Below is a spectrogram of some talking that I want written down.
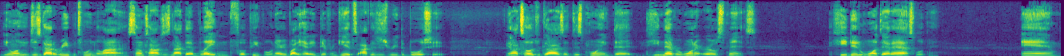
You know, you just got to read between the lines. Sometimes it's not that blatant for people, and everybody had a different gifts. I could just read the bullshit. And I told you guys at this point that he never wanted Earl Spence. He didn't want that ass whooping. And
